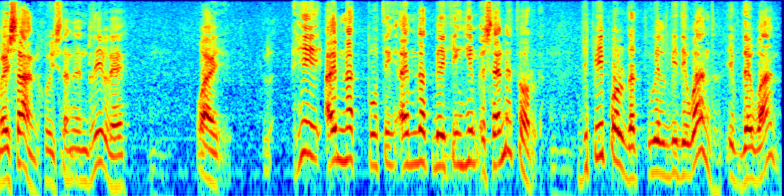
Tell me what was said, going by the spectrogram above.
my son who is an Enrile? Why? He, I'm not putting, I'm not making him a senator. The people that will be the one if they want.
